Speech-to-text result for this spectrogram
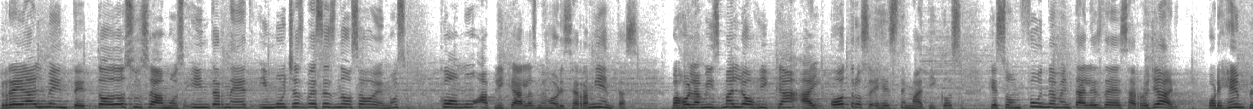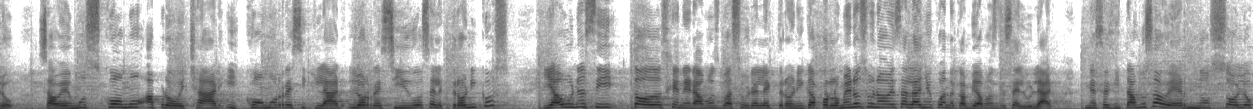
Realmente todos usamos Internet y muchas veces no sabemos cómo aplicar las mejores herramientas. Bajo la misma lógica hay otros ejes temáticos que son fundamentales de desarrollar. Por ejemplo, sabemos cómo aprovechar y cómo reciclar los residuos electrónicos y aún así todos generamos basura electrónica por lo menos una vez al año cuando cambiamos de celular. Necesitamos saber no solo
